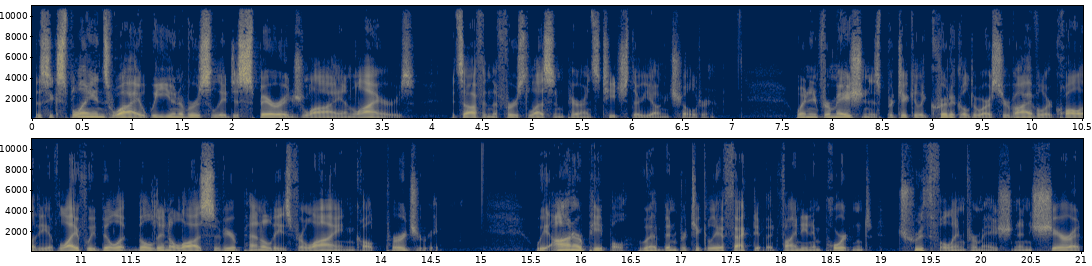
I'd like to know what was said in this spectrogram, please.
This explains why we universally disparage lie and liars. It's often the first lesson parents teach their young children. When information is particularly critical to our survival or quality of life, we build, build into laws severe penalties for lying called perjury. We honor people who have been particularly effective at finding important, truthful information and share it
